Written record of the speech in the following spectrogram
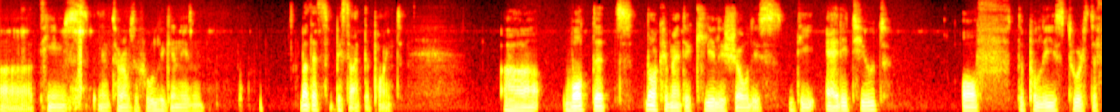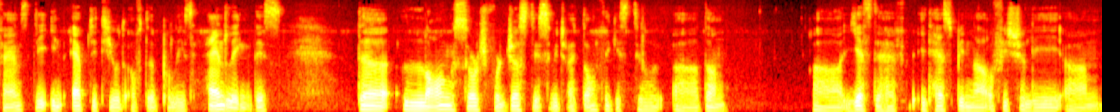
uh, teams in terms of hooliganism. But that's beside the point. Uh, what that documentary clearly showed is the attitude of the police towards the fans, the ineptitude of the police handling this, the long search for justice, which I don't think is still uh, done. Uh, yes, they have. It has been now officially um,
